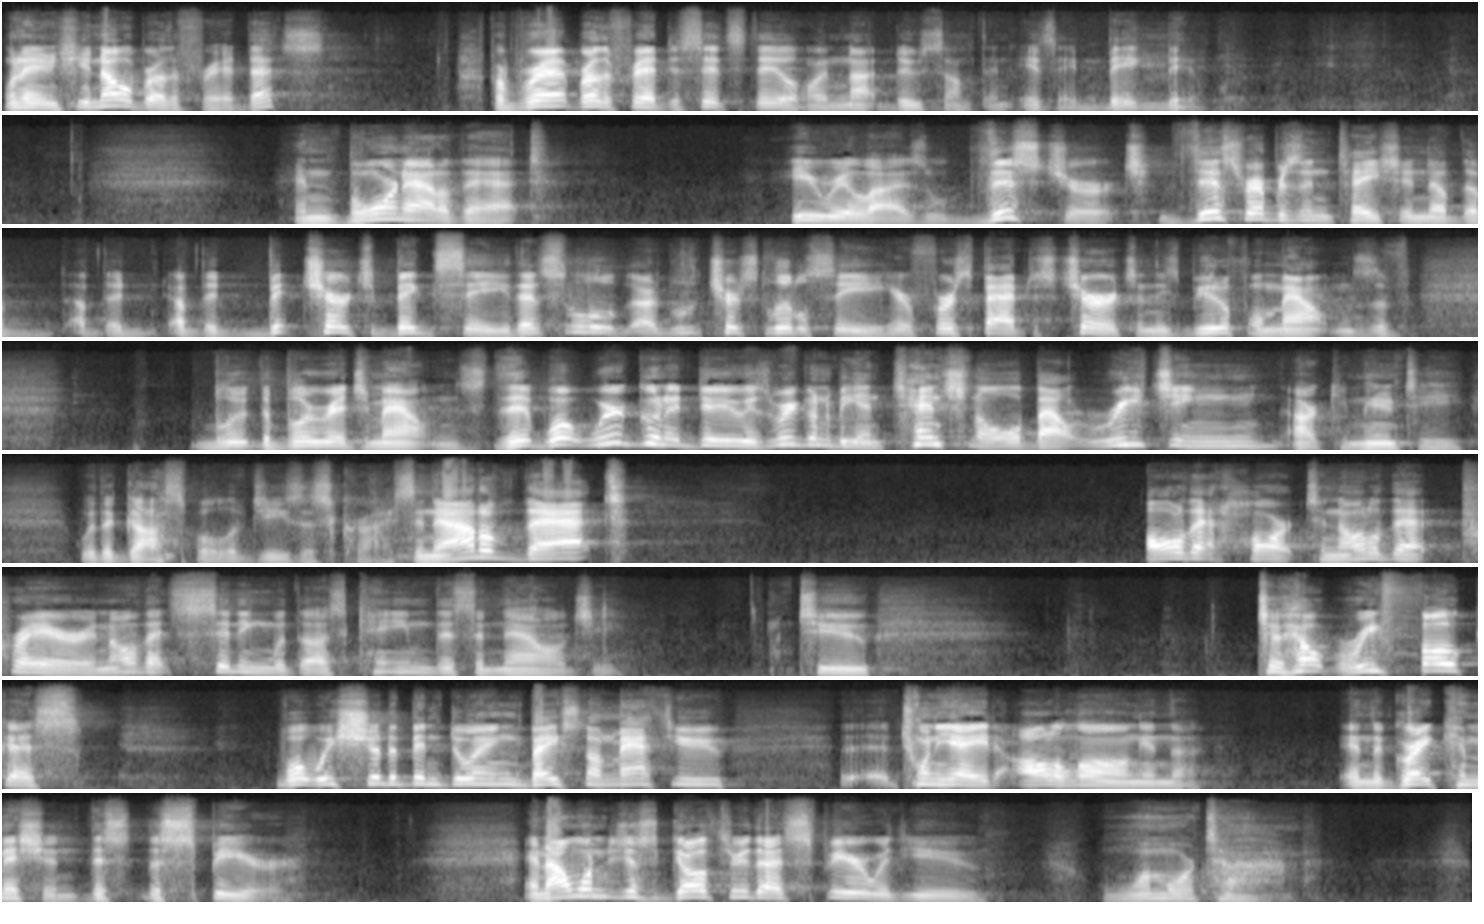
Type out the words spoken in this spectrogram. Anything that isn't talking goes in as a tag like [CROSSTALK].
Well, you know Brother Fred, that's for Brother Fred to sit still and not do something is a big deal. And born out of that, he realized this church, this representation of the, of the, of the church Big C, this little, our church Little C here, First Baptist Church, and these beautiful mountains of Blue, the Blue Ridge Mountains, that what we're going to do is we're going to be intentional about reaching our community with the gospel of Jesus Christ. And out of that, all that heart and all of that prayer and all that sitting with us came this analogy to, to help refocus what we should have been doing based on Matthew uh, 28 all along in the, in the Great Commission, this, the spear. And I want to just go through that spear with you one more time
